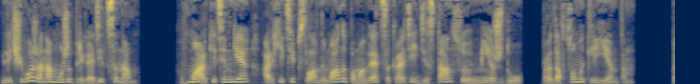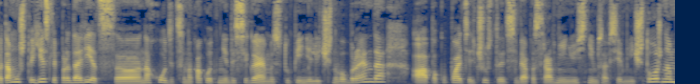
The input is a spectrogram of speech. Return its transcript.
Для чего же она может пригодиться нам? В маркетинге архетип славный малый помогает сократить дистанцию между продавцом и клиентом. Потому что если продавец э, находится на какой-то недосягаемой ступени личного бренда, а покупатель чувствует себя по сравнению с ним совсем ничтожным,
